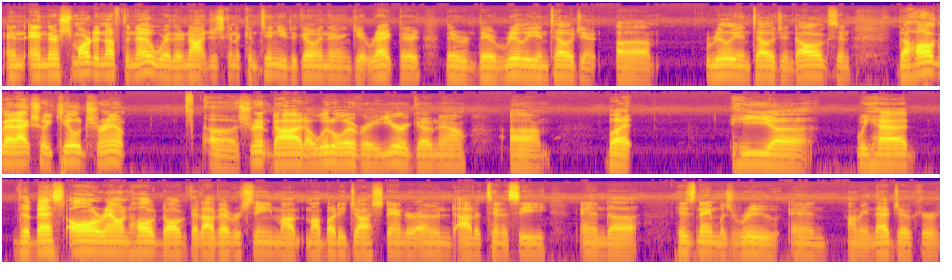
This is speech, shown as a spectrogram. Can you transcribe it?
And and they're smart enough to know where they're not just gonna continue to go in there and get wrecked. They're they're they're really intelligent, uh, really intelligent dogs. And the hog that actually killed Shrimp, uh, Shrimp died a little over a year ago now, um, but he uh, we had the best all around hog dog that I've ever seen. My my buddy Josh Stander owned out of Tennessee, and uh, his name was Rue. And I mean that Joker,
